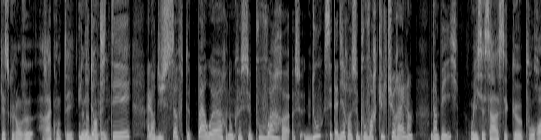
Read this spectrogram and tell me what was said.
qu'est-ce que l'on veut raconter de Une notre identité, alors du soft power, donc euh, ce pouvoir euh, doux, c'est-à-dire euh, ce pouvoir culturel d'un pays? Oui, c'est ça, c'est que pour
